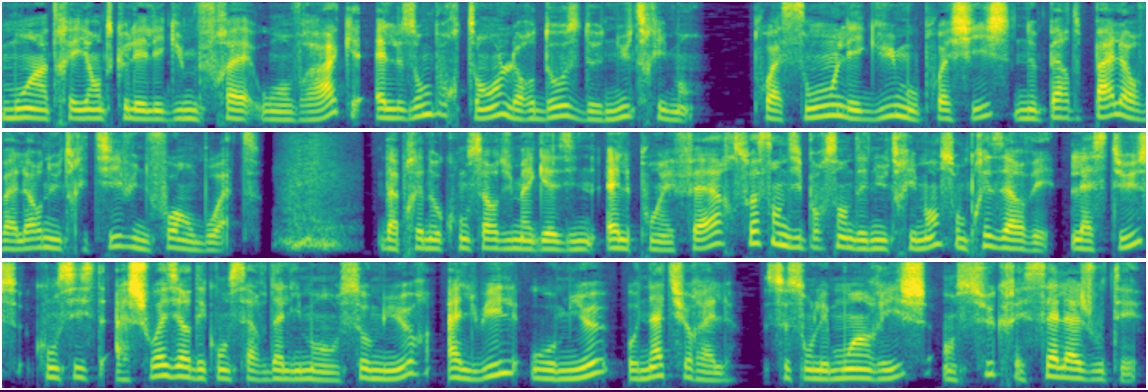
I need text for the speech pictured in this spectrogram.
Moins attrayantes que les légumes frais ou en vrac, elles ont pourtant leur dose de nutriments. Poissons, légumes ou pois chiches ne perdent pas leur valeur nutritive une fois en boîte. D'après nos consoeurs du magazine L.fr, 70% des nutriments sont préservés. L'astuce consiste à choisir des conserves d'aliments en saumure, à l'huile ou au mieux au naturel ce sont les moins riches en sucre et sel ajouté.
